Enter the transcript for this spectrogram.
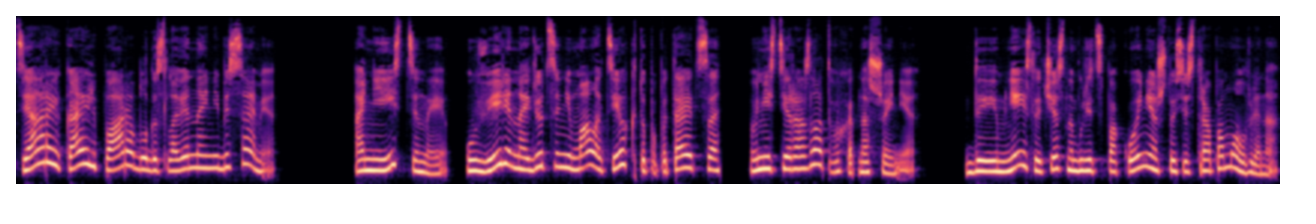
Тиара и Кайль пара, благословенная небесами. Они истинные. Уверен, найдется немало тех, кто попытается внести разлад в их отношения. Да и мне, если честно, будет спокойнее, что сестра помолвлена».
